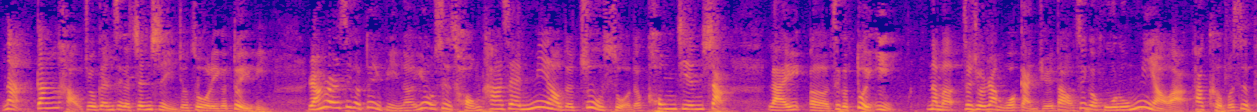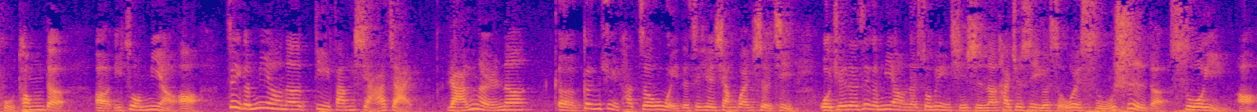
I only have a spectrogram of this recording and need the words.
那刚好就跟这个甄士隐就做了一个对比。然而这个对比呢，又是从他在庙的住所的空间上来呃这个对应。那么这就让我感觉到，这个葫芦庙啊，它可不是普通的呃一座庙啊。这个庙呢，地方狭窄，然而呢，呃，根据它周围的这些相关设计，我觉得这个庙呢，说不定其实呢，它就是一个所谓俗世的缩影啊。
